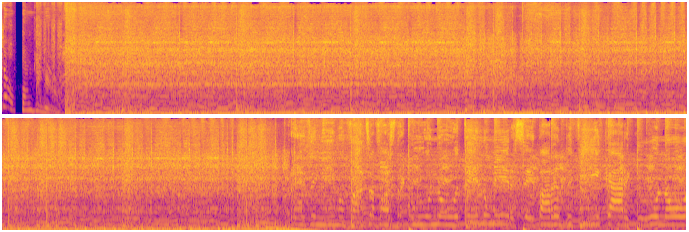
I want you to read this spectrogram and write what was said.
so funky. Revenim în fața voastră cu o nouă denumire. Separăm pe fiecare cu o nouă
